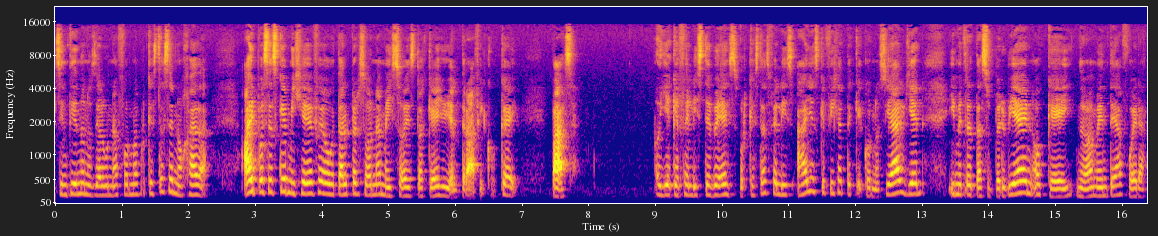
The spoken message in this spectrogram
sintiéndonos de alguna forma porque estás enojada. Ay, pues es que mi jefe o tal persona me hizo esto, aquello y el tráfico, ok, pasa. Oye, qué feliz te ves, ¿por qué estás feliz? Ay, es que fíjate que conocí a alguien y me trata súper bien, ok, nuevamente afuera.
